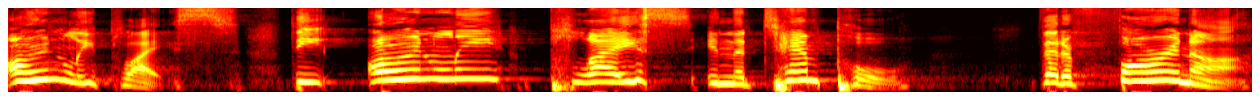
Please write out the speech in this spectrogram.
only place, the only place in the temple that a foreigner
